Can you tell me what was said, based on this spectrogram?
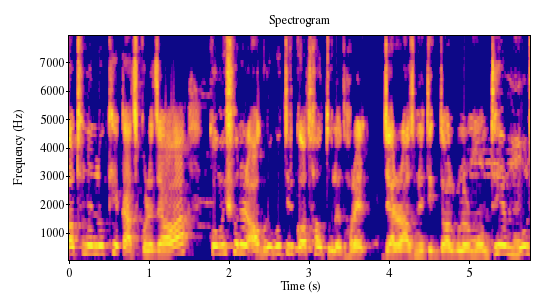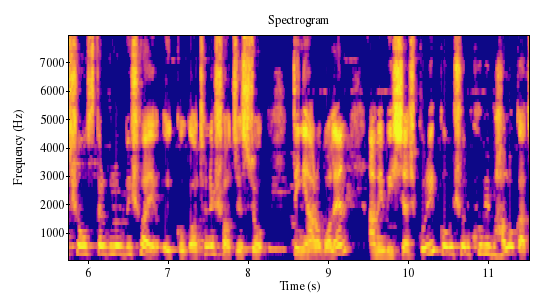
গঠনের লক্ষ্যে কাজ করে যাওয়া কমিশনের অগ্রগতির কথাও তুলে ধরেন, যা রাজনৈতিক দলগুলোর মধ্যে মূল সংস্কারগুলোর বিষয়ে ঐক্য গঠনে সচেষ্ট। তিনি আরও বলেন, আমি বিশ্বাস করি কমিশন খুবই ভালো কাজ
